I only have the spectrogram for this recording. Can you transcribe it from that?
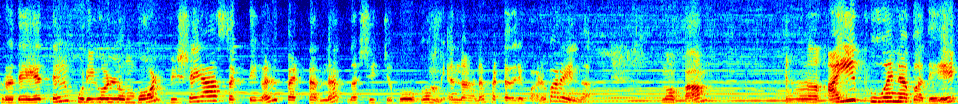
ഹൃദയത്തിൽ കുടികൊള്ളുമ്പോൾ വിഷയാസക്തികൾ പെട്ടെന്ന് നശിച്ചു പോകും എന്നാണ് ഭട്ടതിരിപ്പാട് പറയുന്നത്. നോക്കാം. ഐ ഭുവനപദേ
